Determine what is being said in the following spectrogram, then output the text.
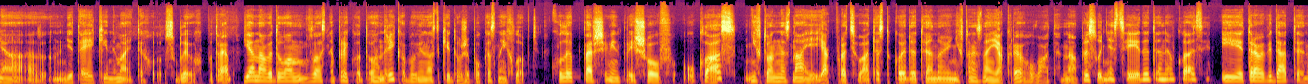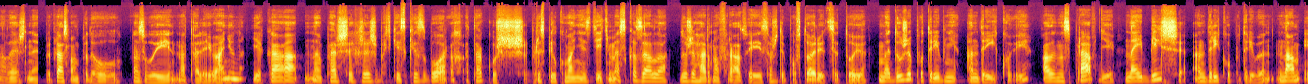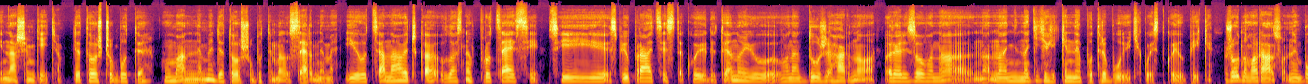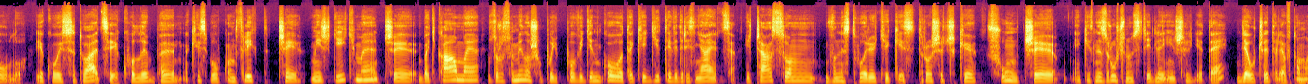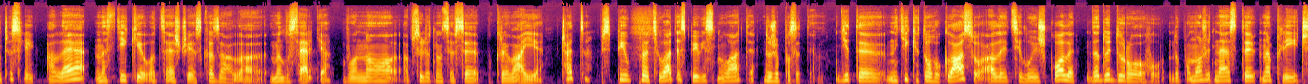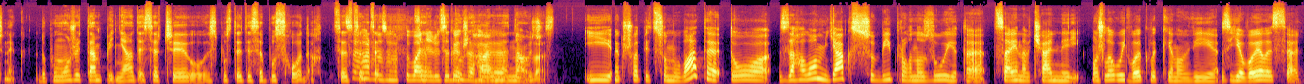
дітей, які не мають тих особливих потреб. Я наведу вам власне приклад Андрійка, бо він у нас такий дуже показний хлопчик. Коли перший він прийшов у клас, ніхто не знає, як працювати з такою дитиною, ніхто не знає, як реагувати на присутність цієї дитини в класі. І треба віддати належне прекрасному педагогу, назву її Наталія Іванівна, яка на перших же ж батьківських зборах, а також при спілкуванні з дітьми, сказала дуже гарну фразу. Я її завжди повторюю, цитую: ми дуже потрібні Андрійкові, але насправді найбільше Андрійко потрібен нам і нашим дітям для того, щоб бути гуманними, для того, щоб бути милосердними. І оця навичка, власне, в процесі цієї співпраці з такою дитиною, вона дуже гарно реалізована на, на, на дітях, які не потребують якоїсь такої опіки. Жодного разу не було якоїсь ситуації, коли б якийсь був конфлікт чи між дітьми, чи батьками. Зрозуміло, що поведінково такі діти відрізняються, і часом вони створюють якийсь трошечки шум чи якісь незручності для інших дітей, для учителя в тому числі. Але настільки, оце, що я сказала, милосердя, воно абсолютно це все покриває. Вчаться співпрацювати, співіснувати дуже позитивно. Діти не тільки того класу, але й цілої школи дадуть дорогу, допоможуть нести наплічник, допоможуть там піднятися чи спуститися по сходах. Це це, це гарне згартування людських Це дуже гарне та, власне. І якщо підсумувати, то загалом як собі прогнозуєте цей навчальний рік? Можливо, виклики нові з'явилися.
